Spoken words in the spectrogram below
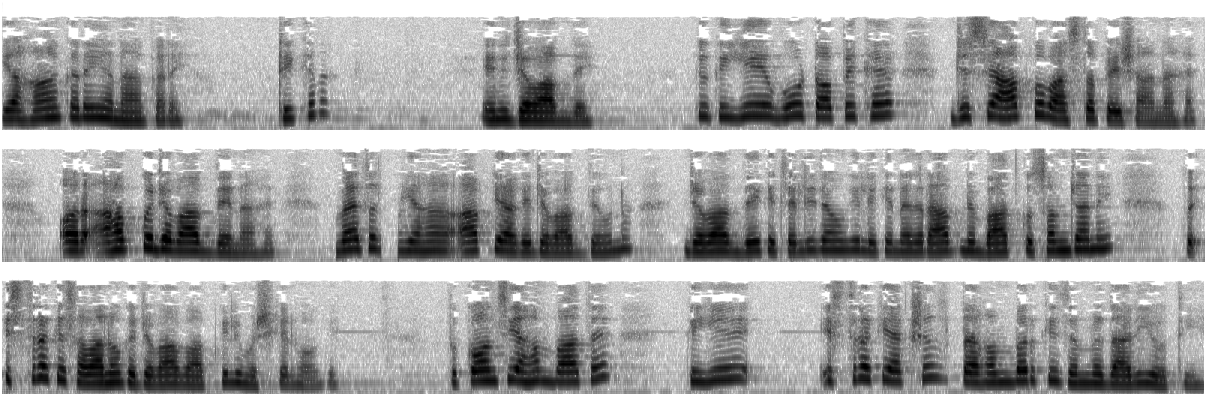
یا ہاں کرے یا نہ کرے ٹھیک ہے نا؟ یعنی جواب دے کیونکہ یہ وہ ٹاپک ہے جس سے آپ کو واسطہ پیش آنا ہے۔ اور آپ کو جواب دینا ہے۔ میں تو یہاں آپ کے آگے جواب دوں نا۔ جواب دے کے چلی جاؤں گی، لیکن اگر آپ نے بات کو سمجھا نہیں، تو اس طرح کے سوالوں کے جواب آپ کے لیے مشکل ہوں گے۔ تو کون سی اہم بات ہے کہ یہ اس طرح کے ایکشن پیغمبر کی ذمہ داری ہوتی ہے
